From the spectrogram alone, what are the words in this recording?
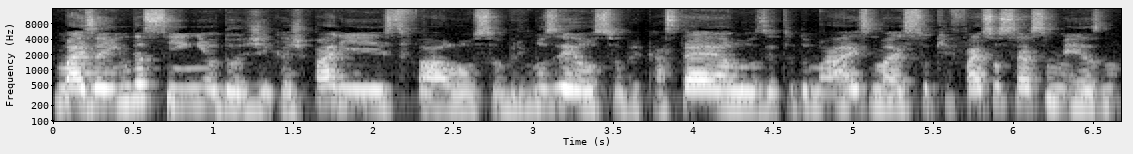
mas ainda assim eu dou dicas de Paris, falo sobre museus, sobre castelos e tudo mais, mas o que faz sucesso mesmo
